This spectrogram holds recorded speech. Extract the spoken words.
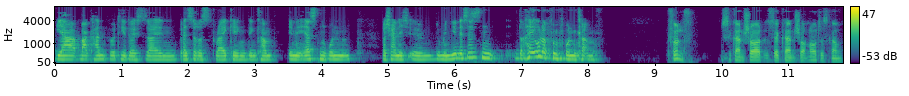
ja, Markant wird hier durch sein besseres Striking den Kampf in den ersten Runden wahrscheinlich ähm, dominieren. Es ist ein drei oder fünf Runden Kampf. Fünf. Ist ja kein Short, ist ja kein Short-Notice-Kampf.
